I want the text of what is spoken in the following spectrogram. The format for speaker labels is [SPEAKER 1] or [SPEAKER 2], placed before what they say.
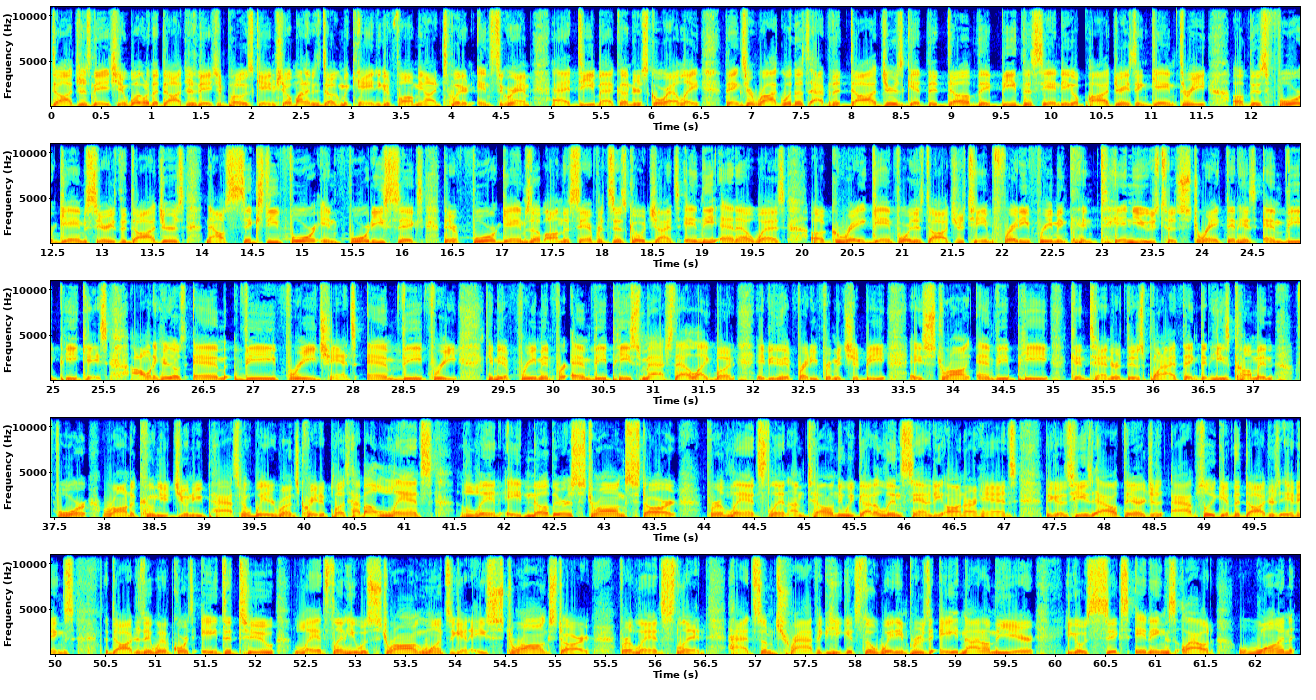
[SPEAKER 1] Dodgers Nation? Welcome to the Dodgers Nation post game show. My name is Doug McCain. You can follow me on Twitter and Instagram at DMAC underscore LA. Thanks for rocking with us after the Dodgers get the dub. They beat the San Diego Padres in game three of this four game series. The Dodgers now 64 in 46. They're four games up on the San Francisco Giants in the NL West. A great game for this Dodgers team. Freddie Freeman continues to strengthen his MVP case. I want to hear those MV free chants. MV free. Give me a Freeman for MVP. Smash that like button if you think that Freddie Freeman should be a strong MVP contender at this point. I think that he's coming for Ron Acuna Jr. He passed him, weighted runs created plus. How about Lance Lynn? Another strong start for Lance Lynn. I'm telling you, we've got a Lynn sanity on our hands because he's out there just absolutely giving the Dodgers innings. The Dodgers, they win, of course, 8 to 2. Lance Lynn, he was strong once again. A strong start for Lance Lynn. Had some traffic. He gets the win, improves 8 9 on the year. He goes six innings, allowed one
